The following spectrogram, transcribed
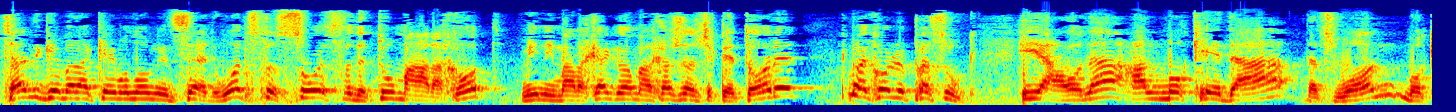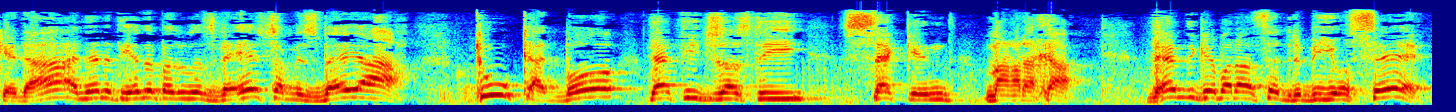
Tzaddik Gemara came along and said, what's the source for the two Ma'arachot? Meaning Ma'arachah Gemara Ma'arachah Shel Sheketoret? Called it Pasuk. Hi Ha'ola al Mokeda, that's one, Mokeda, and then at the end of the Pasuk says, Ve'esh HaMizbeah, tu Kadbo, that teaches us the second Ma'arachah. Then the Gemara said, Rabbi Yosef,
